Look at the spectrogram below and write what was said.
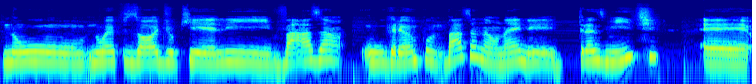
no, no episódio que ele vaza o grampo, vaza não, né? Ele transmite é,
